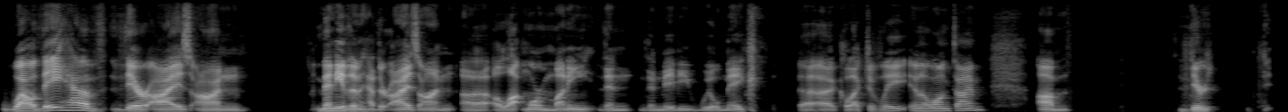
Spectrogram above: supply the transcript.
while they have their eyes on many of them have their eyes on uh, a lot more money than than maybe we'll make uh, uh, collectively in a long time. Um, there, th-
